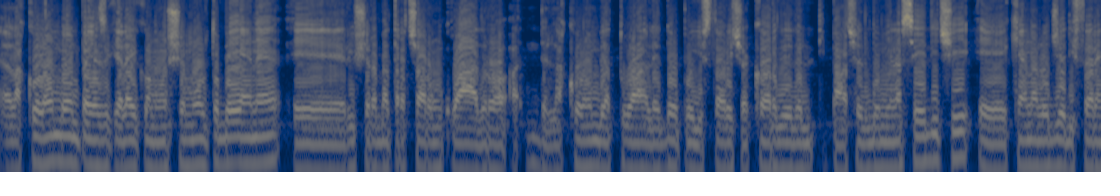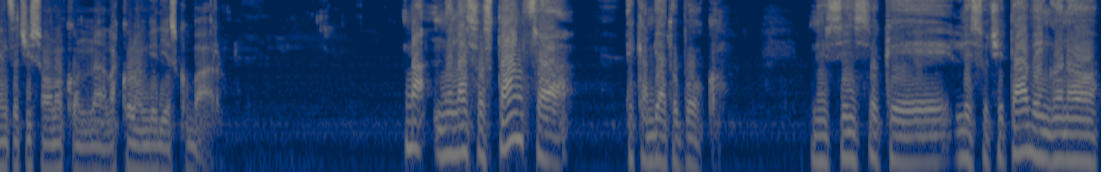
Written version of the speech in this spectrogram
Eh, la Colombia è un paese che lei conosce molto bene e riuscirebbe a tracciare un quadro della Colombia attuale dopo gli storici accordi del, di pace del 2016 e che analogie e differenze ci sono con la Colombia di Escobar. Ma nella sostanza è cambiato poco, nel senso che le società vengono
